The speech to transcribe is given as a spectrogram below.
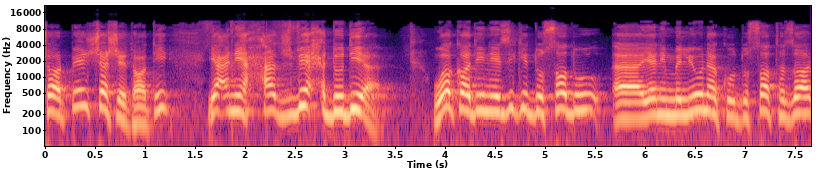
4 5 6 تاتی یعنی حەجبێ حدودیە وەکە دی نێزیکی 200 ینی میلیونە و 200 هزار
